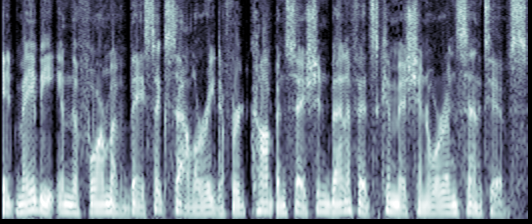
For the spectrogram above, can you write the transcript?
It may be in the form of basic salary deferred compensation benefits commission or incentives.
